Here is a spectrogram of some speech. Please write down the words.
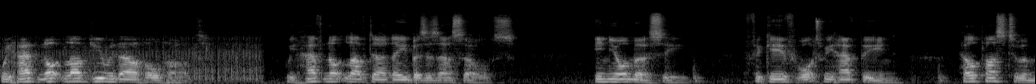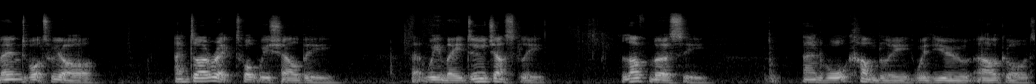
We have not loved you with our whole heart. We have not loved our neighbours as ourselves. In your mercy, forgive what we have been, help us to amend what we are, and direct what we shall be, that we may do justly, love mercy, and walk humbly with you, our God.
